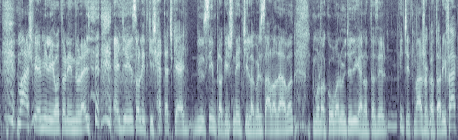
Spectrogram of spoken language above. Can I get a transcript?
Másfél milliótól indul egy, egy szolid kis hetecske, egy szimpla kis négy csillagos szállodában Monakóban, úgyhogy igen, ott azért kicsit mások a tarifák.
